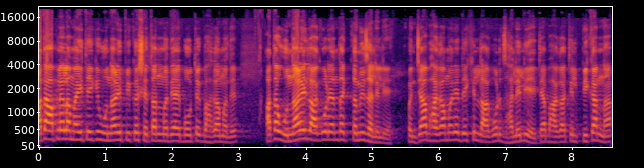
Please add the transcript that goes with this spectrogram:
आता आपल्याला माहिती आहे की उन्हाळी पिकं शेतांमध्ये आहे बहुतेक भागामध्ये. आता उन्हाळी लागवड यंदा कमी झालेली आहे. पण ज्या भागामध्ये देखील लागवड झालेली आहे त्या भागातील पिकांना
